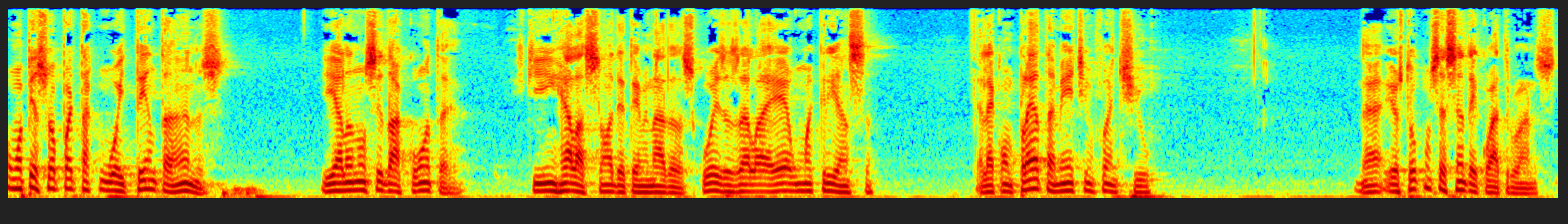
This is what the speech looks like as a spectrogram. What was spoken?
Uma pessoa pode estar com 80 anos e ela não se dá conta que em relação a determinadas coisas ela é uma criança. Ela é completamente infantil. Né? Eu estou com 64 anos.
